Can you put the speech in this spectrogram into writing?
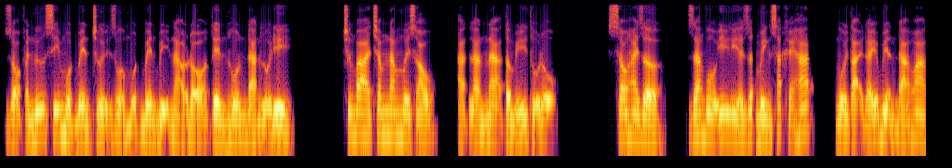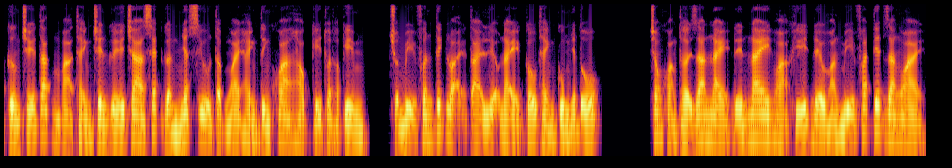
Dọ phần nữ sĩ một bên chửi rủa một bên bị nào đó tên hôn đản lôi đi chương ba trăm năm mươi sáu ạt lạn nạ tâm ý thổ lộ. Sau hai giờ, giang vô y rất minh sắc khẽ hát, ngồi tại đáy biển đá hoa cương chế tắc mà thành trên ghế tra xét gần nhất siêu tập ngoài hành tinh khoa học kỹ thuật hợp kim, chuẩn bị phân tích loại tài liệu này cấu thành cùng nhân tố. Trong khoảng thời gian này, đến nay hỏa khí đều hoàn mỹ phát tiết ra ngoài,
